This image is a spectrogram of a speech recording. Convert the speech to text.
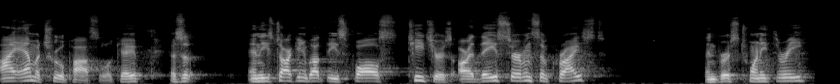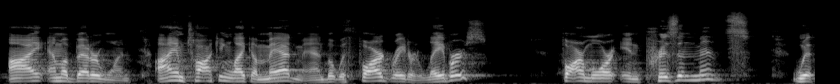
I am a true apostle, okay? And he's talking about these false teachers. Are they servants of Christ? In verse 23, I am a better one. I am talking like a madman, but with far greater labors, far more imprisonments, with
